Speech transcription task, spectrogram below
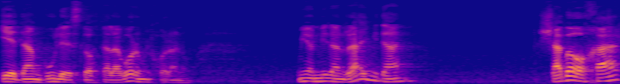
یه دم گول اصلاح طلبا رو می‌خورن و میان میرن رأی میدن. شب آخر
